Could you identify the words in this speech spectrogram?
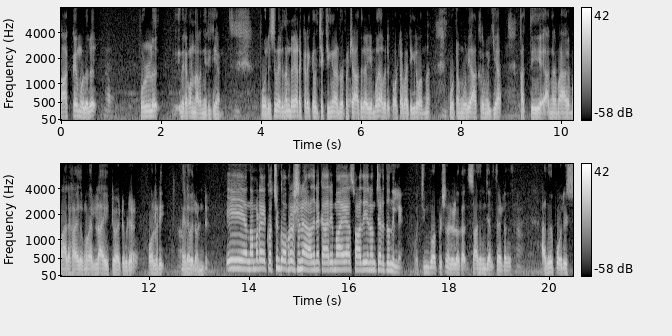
വാക്കൈ മുതൽ ഫുള്ള് ഇവരെ കൊണ്ട് നിറഞ്ഞിരിക്കുകയാണ്. പോലീസ് വരുന്നുണ്ട് ഇടയ്ക്കിടയ്ക്ക് ചെക്കിങ് നടന്നത് പക്ഷേ അത് കഴിയുമ്പോൾ അവർ ഓട്ടോമാറ്റിക്കലി വന്ന് കൂട്ടം കൂടി ആക്രമിക്കുക കത്തി അങ്ങനെ മാരകായുധങ്ങളും എല്ലാ ഐറ്റമായിട്ട് ഇവിടെ ഓൾറെഡി നിലവിലുണ്ട്. ഈ നമ്മുടെ കൊച്ചിൻ കോർപ്പറേഷന് അതിന് കാര്യമായ സ്വാധീനം ചെലുത്തുന്നില്ലേ? കൊച്ചിൻ കോർപ്പറേഷൻ അല്ലല്ലോ സ്വാധീനം ചെലുത്തേണ്ടത്. അത് പോലീസ്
